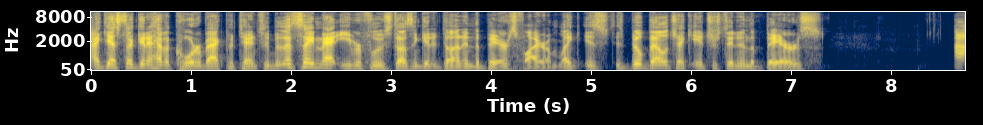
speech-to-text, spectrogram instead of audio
I guess they're going to have a quarterback potentially, but let's say Matt Eberflus doesn't get it done and the Bears fire him. Like, is is Bill Belichick interested in the Bears? I,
